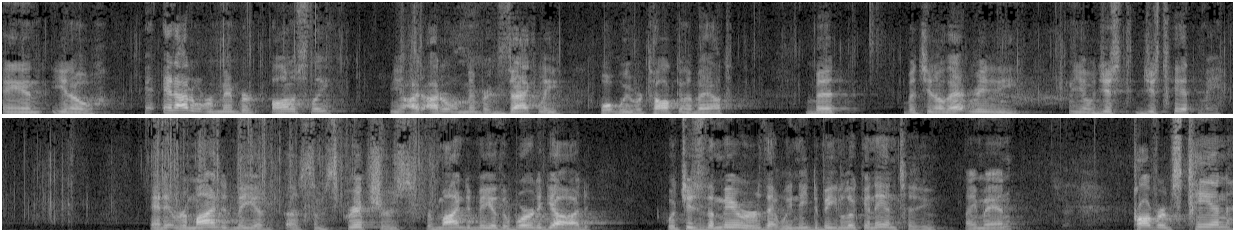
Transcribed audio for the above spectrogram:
And, you know, and I don't remember, honestly, you know, I, I don't remember exactly what we were talking about, but, but, you know, that really, you know, just, just hit me. And it reminded me of, of some scriptures, reminded me of the Word of God, which is the mirror that we need to be looking into. Amen. Proverbs 10,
